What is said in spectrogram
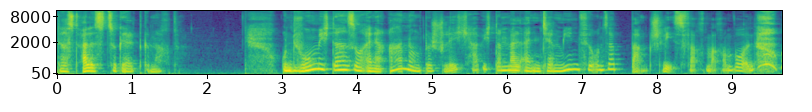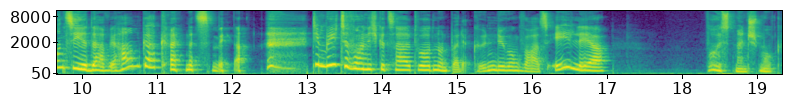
Du hast alles zu Geld gemacht. Und wo mich da so eine Ahnung beschlich, habe ich dann mal einen Termin für unser Bankschließfach machen wollen. Und siehe da, wir haben gar keines mehr. Die Miete war nicht gezahlt worden und bei der Kündigung war es eh leer. Wo ist mein Schmuck?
